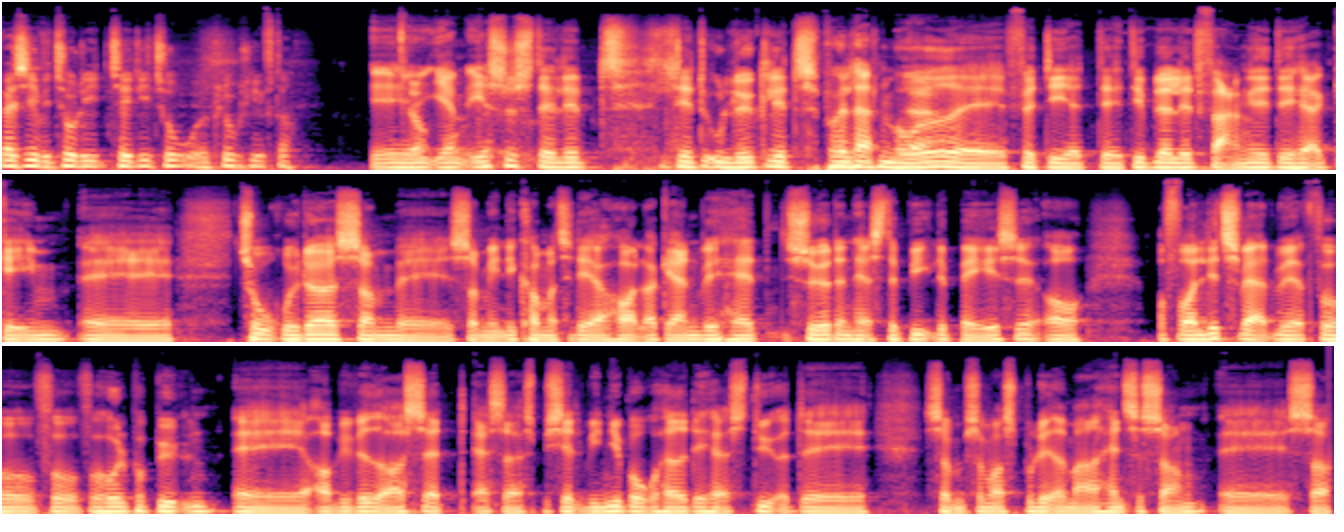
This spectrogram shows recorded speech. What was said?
Hvad siger vi to, de, til de to uh, klubskifter? Øh, jamen, jeg synes, det er lidt, lidt ulykkeligt på en eller anden måde, ja. øh, fordi at øh, de bliver lidt fanget i det her game. Øh, to ryttere, som, øh, som egentlig kommer til det her hold og gerne vil have, søge den her stabile base, og, og får lidt svært ved at få, få, få hul på bylden. Øh, og vi ved også, at altså, specielt Vinjebo havde det her styrt, øh, som, som også spolerede meget hans sæson. Øh, så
